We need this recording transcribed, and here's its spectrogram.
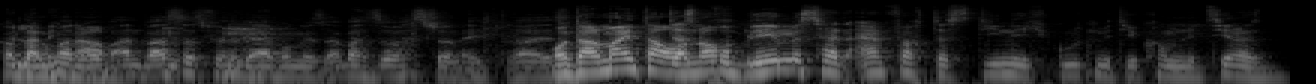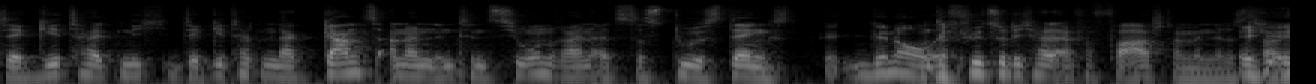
Kommt auch mehr drauf an, was das für eine Werbung ist, aber sowas schon echt dreist. Und dann meinte er auch Das noch, Problem ist halt einfach, dass die nicht gut mit dir kommunizieren. Also der geht halt nicht, der geht halt mit einer ganz anderen Intention rein, als dass du es denkst. genau, Und da ich, fühlst du dich halt einfach verarscht am Ende des ich, Tages.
